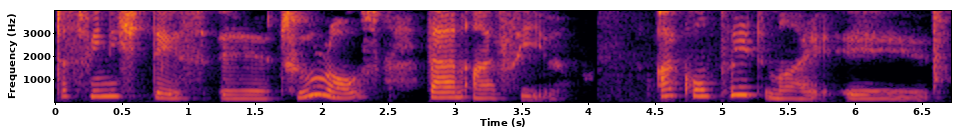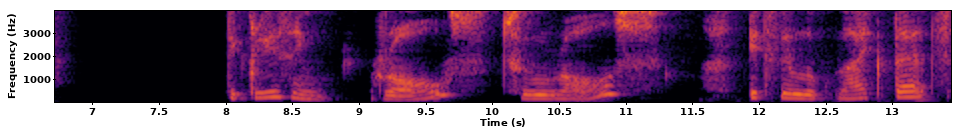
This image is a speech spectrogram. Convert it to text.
Just finish this uh, two rows then I'll see you. I complete my uh, decreasing rows two rows it will look like that.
